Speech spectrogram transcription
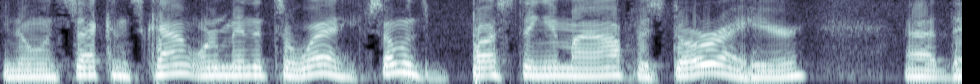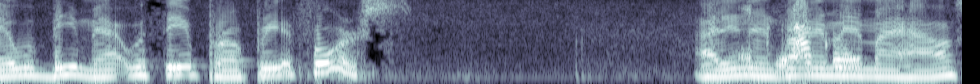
You know, when seconds count, we're minutes away. If someone's busting in my office door right here, uh, they will be met with the appropriate force. I didn't invite them in my house.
